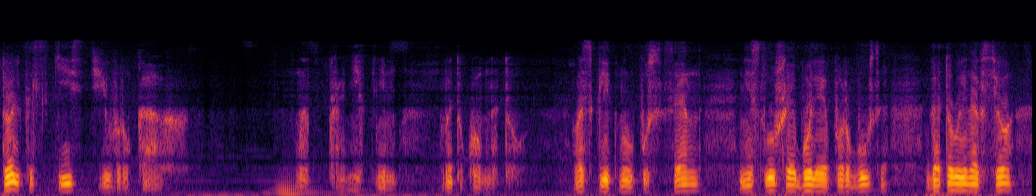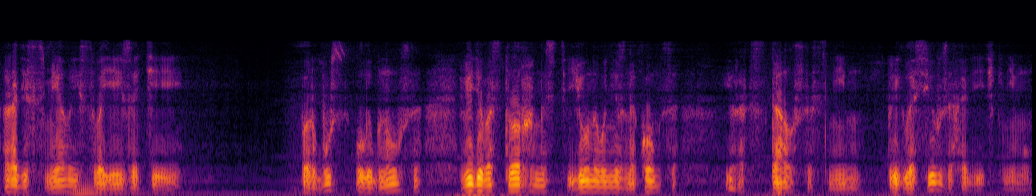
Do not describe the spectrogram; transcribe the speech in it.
только с кистью в руках. «Мы проникнем в эту комнату», — воскликнул Пуссен, не слушая более Порбуса, готовый на все ради смелой своей затеи. Порбус улыбнулся, видя восторженность юного незнакомца, и расстался с ним пригласив заходить к нему.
